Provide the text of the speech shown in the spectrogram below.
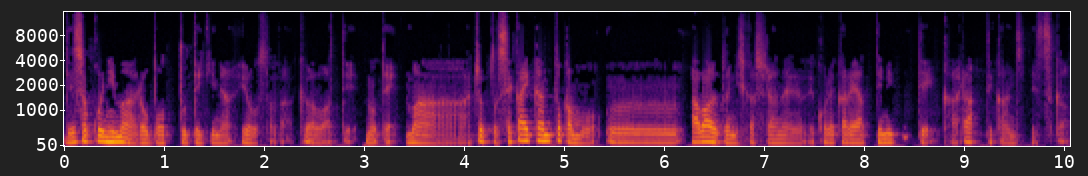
で、そこにまあロボット的な要素が加わってので、まあ、ちょっと世界観とかも、うーん、アバウトにしか知らないので、これからやってみてからって感じですが、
